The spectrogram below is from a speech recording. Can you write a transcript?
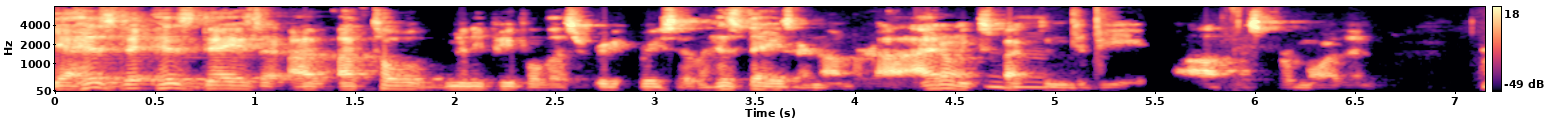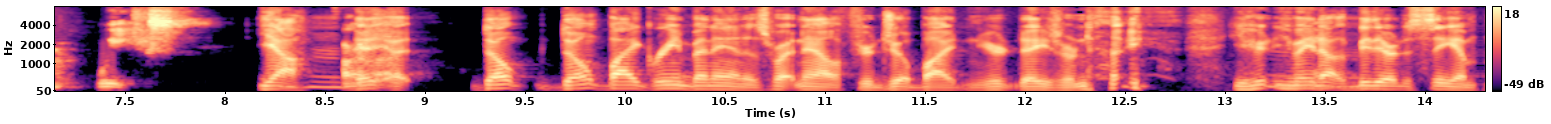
Yeah, his his days. I've, I've told many people this re- recently. His days are numbered. I, I don't expect him to be in office for more than weeks. Yeah, Mm-hmm. Mhm. Uh, don't don't buy green bananas right now if you're Joe Biden. Your days are You, you may not be there to see them.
